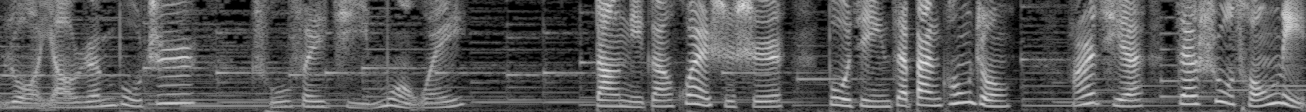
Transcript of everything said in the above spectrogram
若要人不知，除非己莫为。当你干坏事时，不仅在半空中，而且在树丛里、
